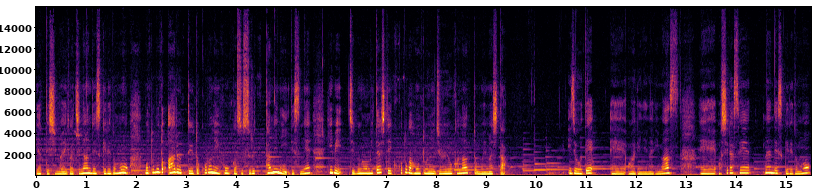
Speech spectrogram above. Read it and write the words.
やってしまいがちなんですけれどももともとあるっていうところにフォーカスするためにですね日々自分を満たしていくことが本当に重要かなと思いました。以上でえー、終わりになります、えー、お知らせなんですけれども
